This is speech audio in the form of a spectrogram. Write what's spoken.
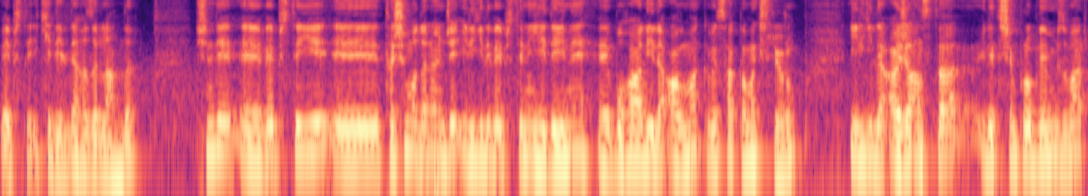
Web site iki dilde hazırlandı. Şimdi e, web siteyi e, taşımadan önce ilgili web sitenin yedeğini e, bu haliyle almak ve saklamak istiyorum. İlgili ajansta iletişim problemimiz var.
